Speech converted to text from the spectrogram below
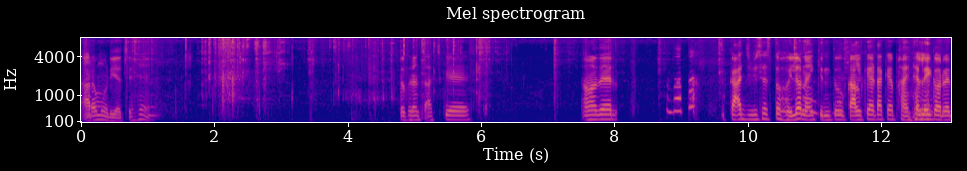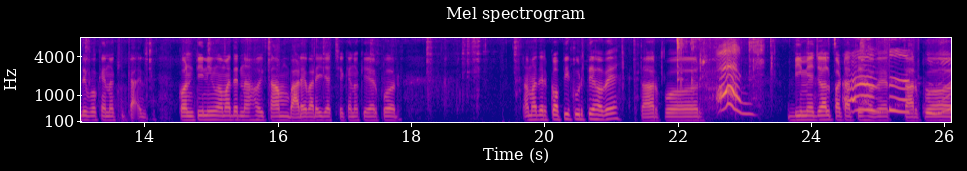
আরও মুড়ি আছে হ্যাঁ। তো ফ্রেন্ডস আজকে আমাদের কাজ বিশেষ তো হইল নাই কিন্তু কালকে এটাকে ফাইনালি করে দিব কেন কি কন্টিনিউ আমাদের না হয় কাম বাড়ে বাড়েই যাচ্ছে কেন কি? এরপর আমাদের কপি করতে হবে তারপর ডিমে জল পাঠাতে হবে তারপর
